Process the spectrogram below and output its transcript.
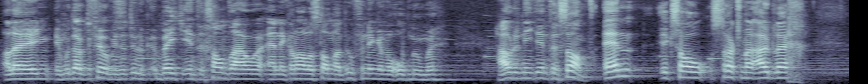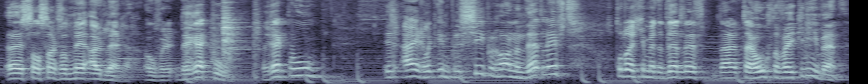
Alleen, ik moet ook de filmpjes natuurlijk een beetje interessant houden en ik kan alle standaard oefeningen wel opnoemen. Houd het niet interessant. En ik zal straks mijn uitleg, eh, zal straks wat meer uitleggen over de rekpool. De rekpool is eigenlijk in principe gewoon een deadlift, totdat je met de deadlift daar ter hoogte van je knieën bent.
